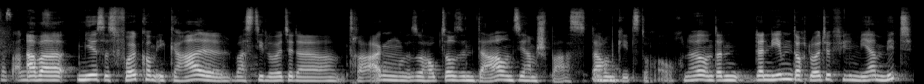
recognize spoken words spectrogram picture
Ja, Aber mir ist es vollkommen egal, was die Leute da tragen. Also Hauptsache sind da und sie haben Spaß. Darum mhm. geht's doch auch. Ne? Und dann, dann nehmen doch Leute viel mehr mit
